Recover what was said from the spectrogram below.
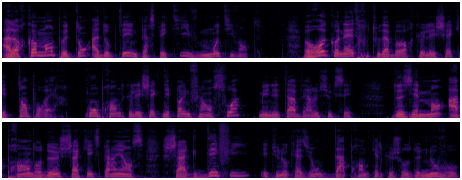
Alors comment peut-on adopter une perspective motivante? Reconnaître tout d'abord que l'échec est temporaire. Comprendre que l'échec n'est pas une fin en soi, mais une étape vers le succès. Deuxièmement, apprendre de chaque expérience. Chaque défi est une occasion d'apprendre quelque chose de nouveau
